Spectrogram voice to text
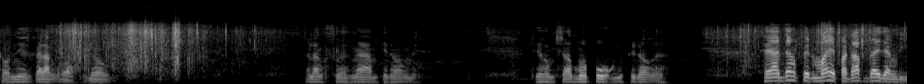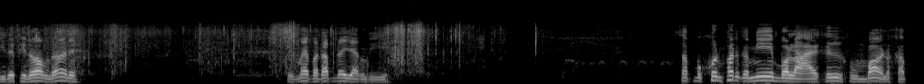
ตอนนี้กำลังออกพี่น้องกำลังสวยงามพี่น้องเนี่ยที่ผมจะเอามาปลูกอยู่พี่น้องเลยแถมยังเป็นไม้ประดับได้อย่างดีด้วยพี่น้องเด้อนี่เป็นไม้ประดับได้อย่างดีสรรพคุณเพิ่นก็มีบลายคือผมบ้านะครับ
